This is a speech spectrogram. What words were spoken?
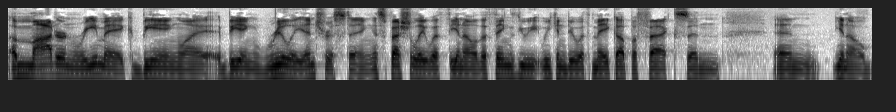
a modern remake being like being really interesting, especially with you know the things we we can do with makeup effects and and you know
